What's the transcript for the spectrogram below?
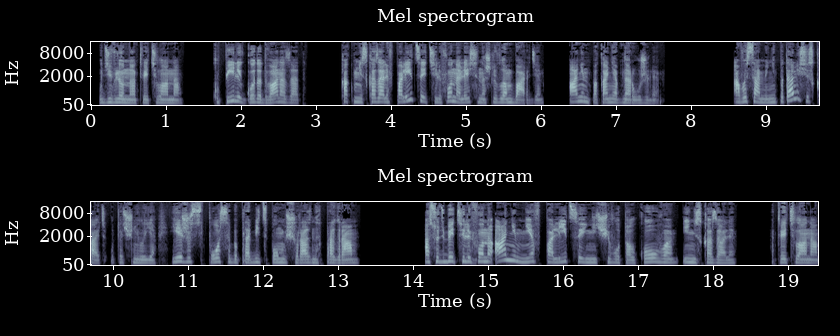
— удивленно ответила она. Купили года два назад. Как мне сказали в полиции, телефон Олеси нашли в ломбарде. Анин пока не обнаружили. «А вы сами не пытались искать?» — уточнила я. «Есть же способы пробить с помощью разных программ». «О судьбе телефона Ани мне в полиции ничего толкового и не сказали», — ответила она.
